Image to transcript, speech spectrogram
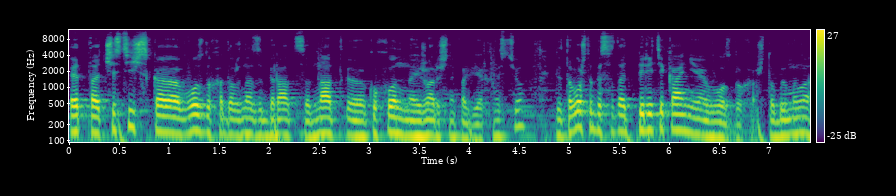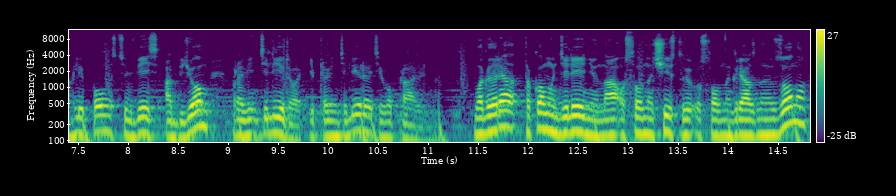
это частичка воздуха должна забираться над э, кухонной жарочной поверхностью для того, чтобы создать перетекание воздуха, чтобы мы могли полностью весь объем провентилировать и провентилировать его правильно. Благодаря такому делению на условно чистую и условно грязную зону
